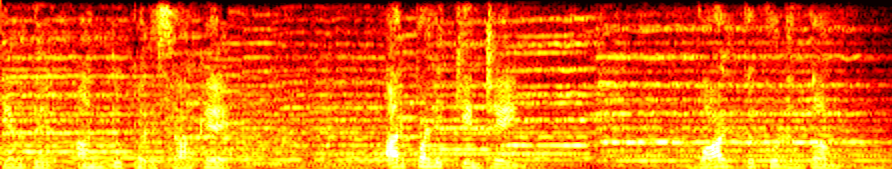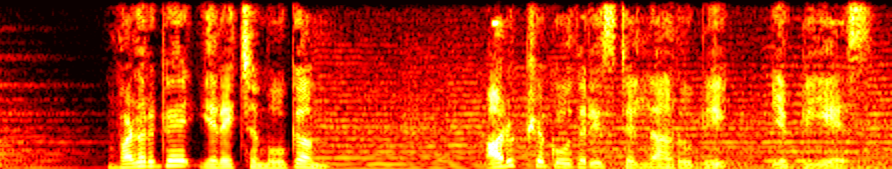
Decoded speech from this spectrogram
எனது அன்பு பரிசாக அர்ப்பணிக்கின்றேன். வாழ்க்க குடும்பம். வளர்க இறைச்சமூகம். அருட்சகோதரி ஸ்டெல்லா ரூபி எப்பிஎஸ்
